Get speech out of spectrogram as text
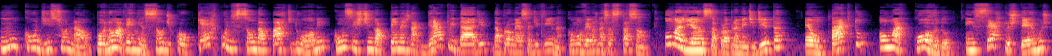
incondicional, por não haver menção de qualquer condição da parte do homem, consistindo apenas na gratuidade da promessa divina, como vemos nessa citação. Uma aliança propriamente dita é um pacto ou um acordo em certos termos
